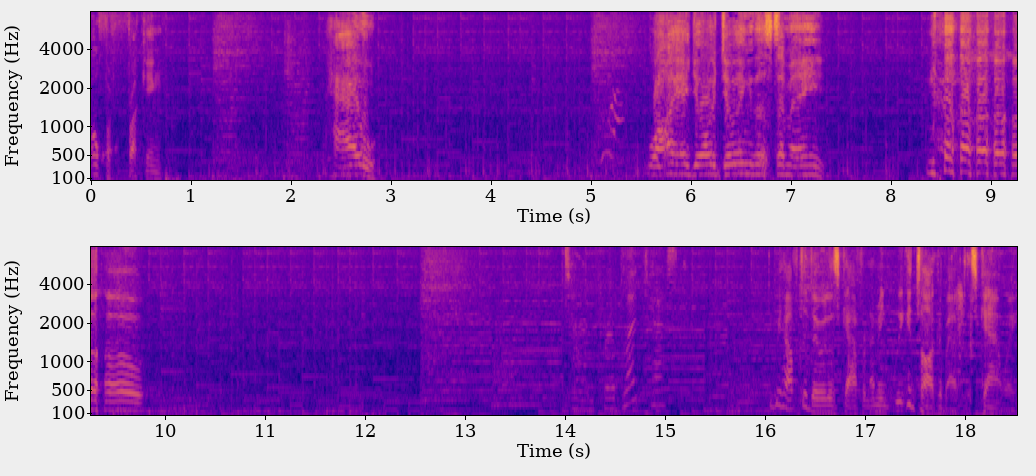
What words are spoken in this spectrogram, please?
Oh, for fucking... How? Why are you doing this to me? No! Time for a blood test. Do we have to do this, Catherine? I mean, we can talk about this, can't we?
